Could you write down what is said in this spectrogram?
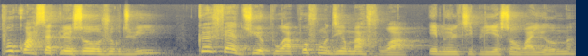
Pourquoi cette leçon aujourd'hui? Que fait Dieu pour approfondir ma foi et multiplier son royaume?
